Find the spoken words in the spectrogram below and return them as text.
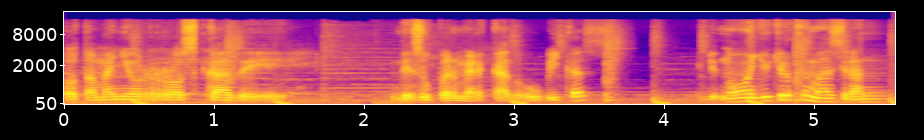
O, tamaño rosca de, de supermercado, ¿ubicas? no, yo creo que más grande.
